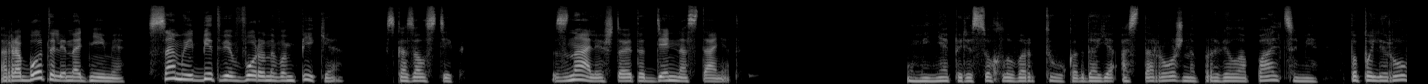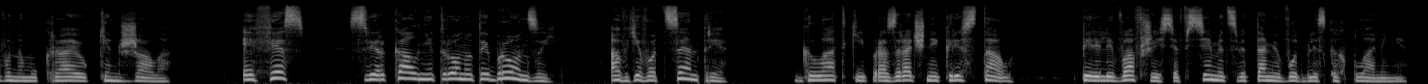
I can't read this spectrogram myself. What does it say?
«Работали над ними с самой битве в Вороновом пике», — сказал Стик. «Знали, что этот день настанет». У меня пересохло во рту, когда я осторожно провела пальцами — по полированному краю кинжала. Эфес сверкал нетронутой бронзой, а в его центре — гладкий прозрачный кристалл, переливавшийся всеми цветами в отблесках пламени.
